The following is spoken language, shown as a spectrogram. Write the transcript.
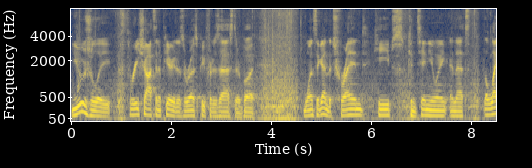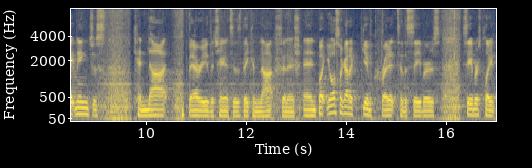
usually three shots in a period is a recipe for disaster but once again the trend keeps continuing and that's the lightning just cannot bury the chances they cannot finish and but you also got to give credit to the sabres sabres played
